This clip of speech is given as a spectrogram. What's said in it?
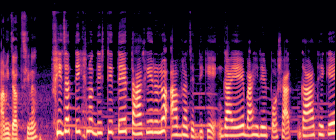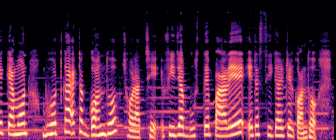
আমি যাচ্ছি না। ফিজার তীক্ষ্ণ দৃষ্টিতে তাকিয়ে রইল আবরাজের দিকে। গায়ে বাহিরের পোশাক, গা থেকে কেমন ভোটকা একটা গন্ধ ছড়াচ্ছে। ফিজা বুঝতে পারে এটা সিগারেটের গন্ধ।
